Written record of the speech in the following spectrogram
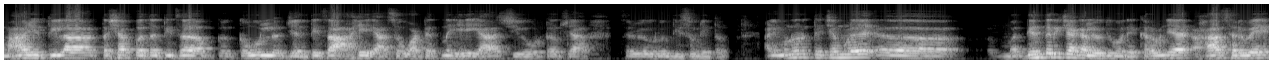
महायुतीला तशा पद्धतीचा क- कौल जनतेचा आहे असं वाटत नाही हे या शिओटच्या सर्वेवरून दिसून येतं. आणि म्हणून त्याच्यामुळे मध्यंतरीच्या कालावधीमध्ये खरं म्हणजे हा सर्वे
